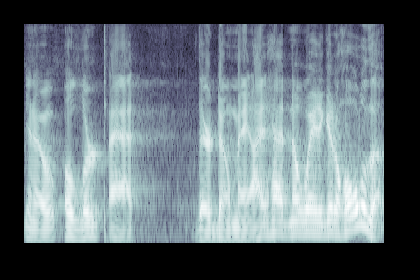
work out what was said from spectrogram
you know, alert at their domain. I had no way to get a hold of them.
